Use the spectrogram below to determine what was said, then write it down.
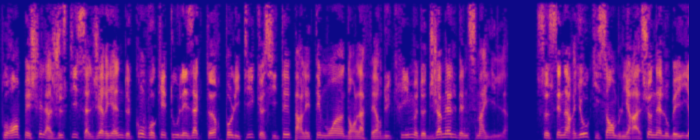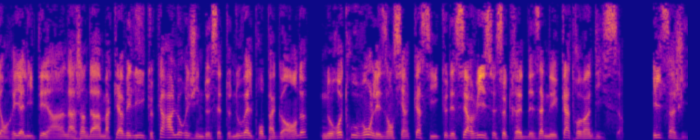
pour empêcher la justice algérienne de convoquer tous les acteurs politiques cités par les témoins dans l'affaire du crime de Jamel Ben Smaïl. Ce scénario qui semble irrationnel obéit en réalité à un agenda machiavélique car à l'origine de cette nouvelle propagande, nous retrouvons les anciens caciques des services secrets des années 90. Il s'agit,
